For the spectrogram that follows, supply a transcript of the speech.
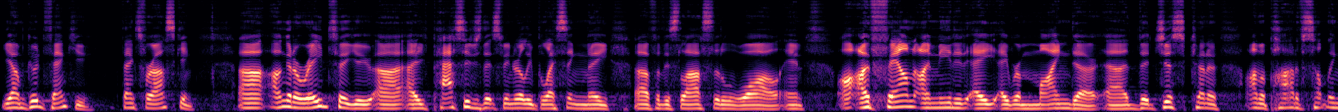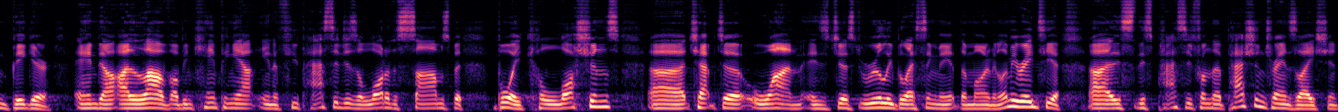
Yeah, I'm good. Thank you. Thanks for asking. Uh, I'm going to read to you uh, a passage that's been really blessing me uh, for this last little while. And I, found I needed a, a reminder uh, that just kind of I'm a part of something bigger. And uh, I love, I've been camping out in a few passages, a lot of the Psalms, but boy, Colossians uh, chapter 1 is just really blessing me at the moment. Let me read to you this, this passage from the Passion Translation,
